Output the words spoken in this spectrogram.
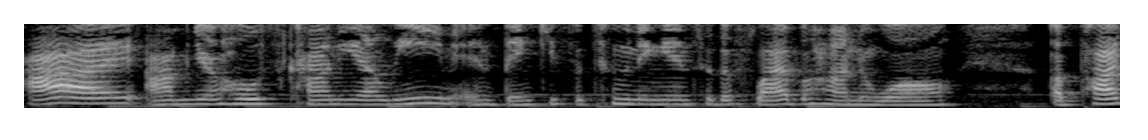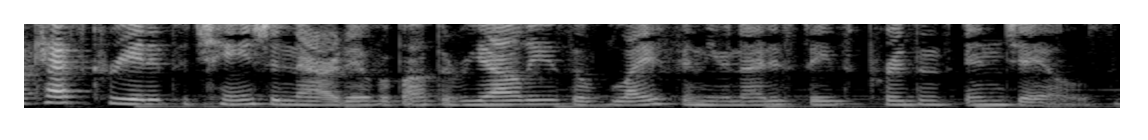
Hi, I'm your host, Connie Aline, and thank you for tuning in to The Fly Behind the Wall, a podcast created to change the narrative about the realities of life in the United States prisons and jails.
